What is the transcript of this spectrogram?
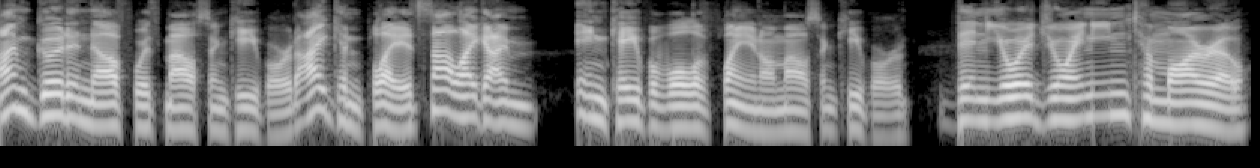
I'm good enough with mouse and keyboard. I can play. It's not like I'm incapable of playing on mouse and keyboard. Then you're joining tomorrow.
